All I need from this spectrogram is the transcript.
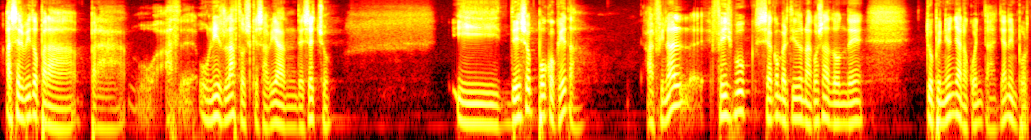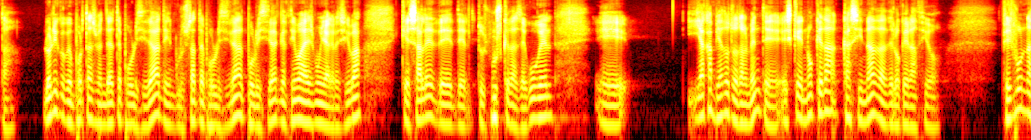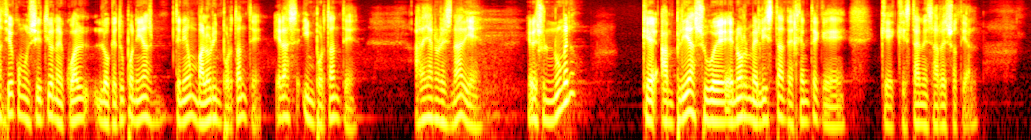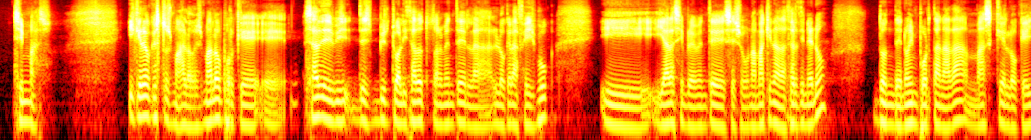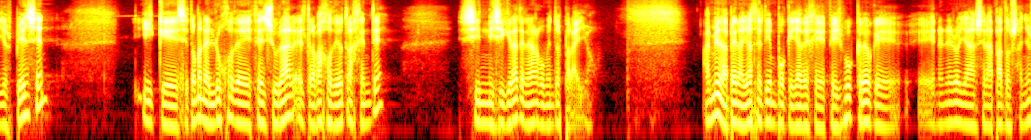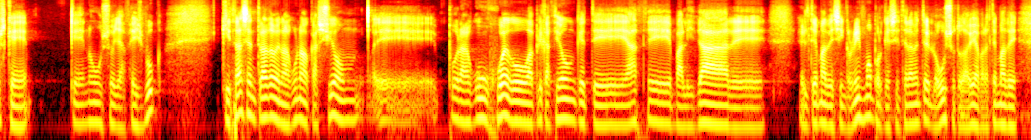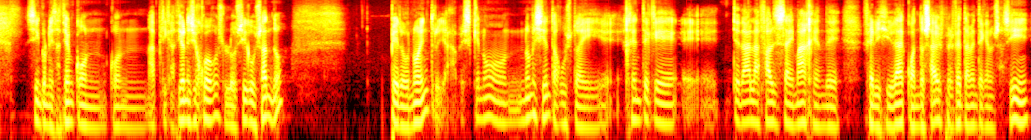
ha servido para, unir lazos que se habían deshecho. Y de eso poco queda. Al final, Facebook se ha convertido en una cosa donde tu opinión ya no cuenta, ya no importa. Lo único que importa es venderte publicidad, inclusarte publicidad, publicidad que encima es muy agresiva, que sale de, tus búsquedas de Google. Eh, y ha cambiado totalmente. Es que no queda casi nada de lo que nació. Facebook nació como un sitio en el cual lo que tú ponías tenía un valor importante. Eras importante. Ahora ya no eres nadie. Eres un número que amplía su enorme lista de gente que, está en esa red social. Sin más. Y creo que esto es malo. Es malo porque eh, se ha desvirtualizado totalmente lo que era Facebook y, ahora simplemente es eso, una máquina de hacer dinero donde no importa nada más que lo que ellos piensen y que se toman el lujo de censurar el trabajo de otra gente sin ni siquiera tener argumentos para ello. A mí me da pena, yo hace tiempo que ya dejé Facebook, creo que en enero ya será para dos años que, que no uso ya Facebook quizás entrado en alguna ocasión eh, por algún juego o aplicación que te hace validar eh, el tema de sincronismo, porque sinceramente lo uso todavía para el tema de sincronización con, aplicaciones y juegos, lo sigo usando, pero no entro ya, es que no, no me siento a gusto ahí. Gente que eh, te da la falsa imagen de felicidad cuando sabes perfectamente que no es así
